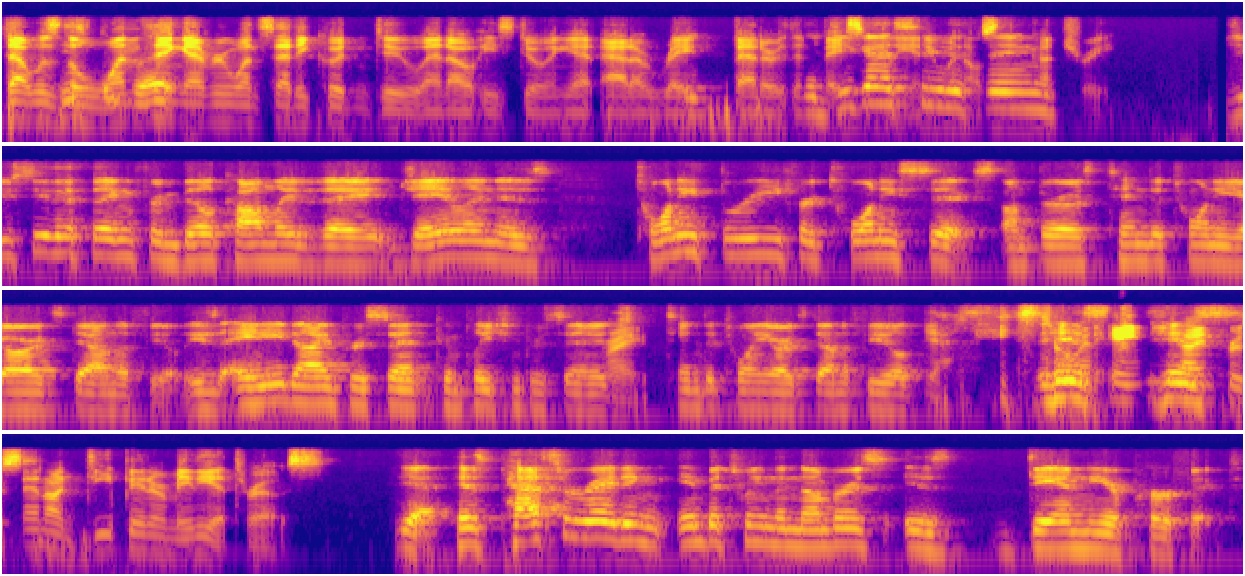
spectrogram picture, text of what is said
That was the one great. thing everyone said he couldn't do, and oh, he's doing it at a rate better than did basically anyone else in thing- the country. Did you see the thing from Bill Connelly today? Jalen is 23 for 26 on throws 10 to 20 yards down the field. He's 89% completion percentage, Right. 10 to 20 yards down the field. Yeah, he's throwing His- 89% on deep intermediate throws. Yeah, his passer rating in between the numbers is damn near perfect.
